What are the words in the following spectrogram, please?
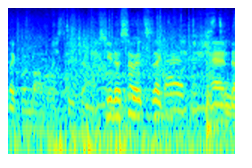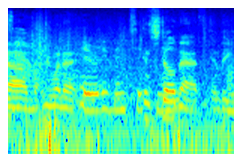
like my mom works three jobs. You know, so it's like, and um, we want to It already been six instill that in the youth.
